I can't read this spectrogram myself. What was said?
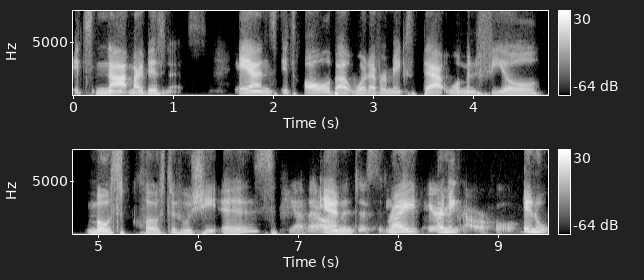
it's not my business. And it's all about whatever makes that woman feel most close to who she is. Yeah, that And- authenticity right? is I mean, powerful. And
